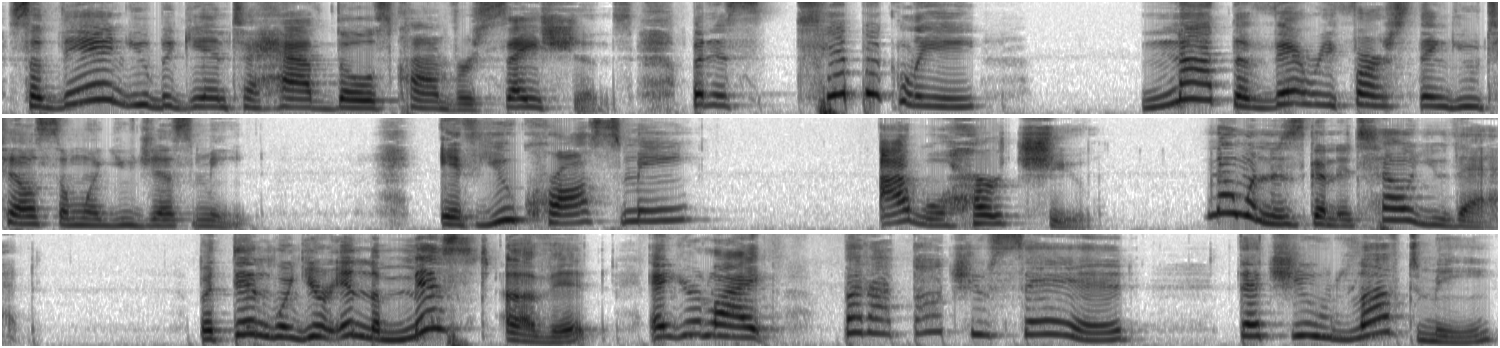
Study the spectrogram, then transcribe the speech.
So then you begin to have those conversations. But it's typically not the very first thing you tell someone you just meet. If you cross me, I will hurt you. No one is going to tell you that. But then when you're in the midst of it and you're like, but I thought you said that you loved me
